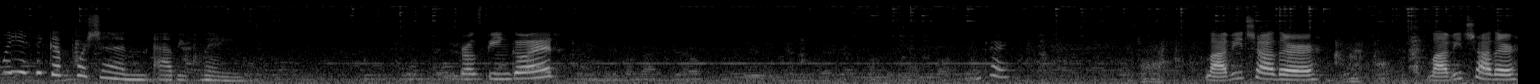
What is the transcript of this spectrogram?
What do you think of Porscha and Abbie playing? Girls being good? Okay. Love each other. Love each other.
